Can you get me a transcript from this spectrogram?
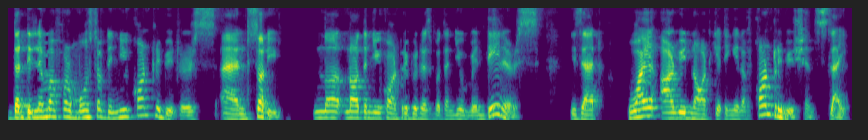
the dilemma for most of the new contributors, and sorry, not, not the new contributors, but the new maintainers, is that why are we not getting enough contributions? Like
